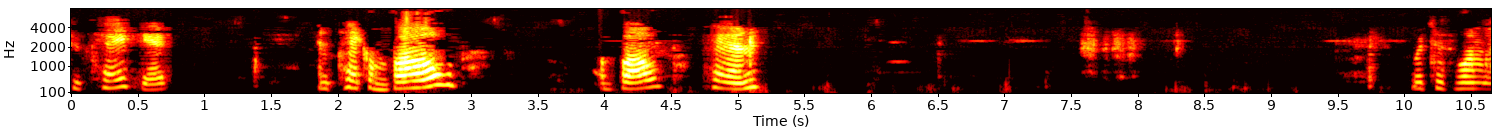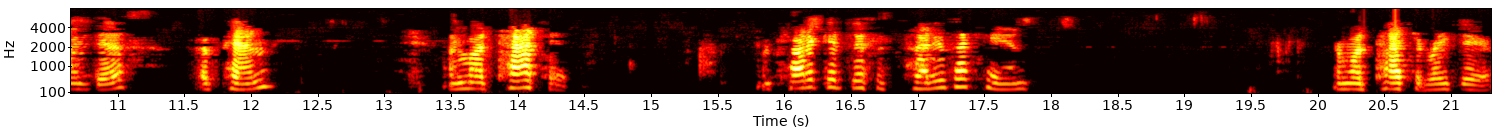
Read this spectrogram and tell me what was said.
to take it and take a bulb, a bulb pen, which is one like this, a pen. I'm going to attach it. I'm going to try to get this as tight as I can. I'm going to attach it right there.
